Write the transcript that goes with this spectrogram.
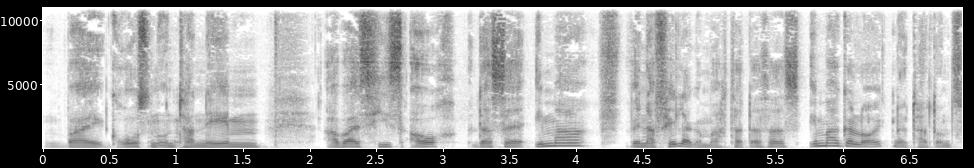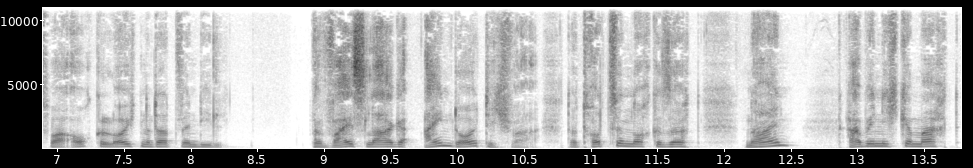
bei großen Unternehmen. Aber es hieß auch, dass er immer, wenn er Fehler gemacht hat, dass er es immer geleugnet hat. Und zwar auch geleugnet hat, wenn die Beweislage eindeutig war. Da trotzdem noch gesagt, nein, habe ich nicht gemacht,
